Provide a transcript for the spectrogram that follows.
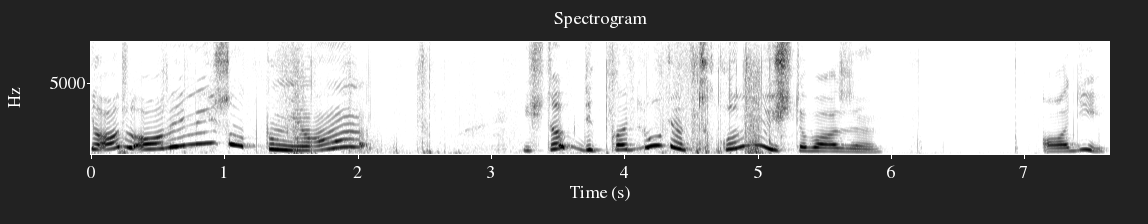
Ya abi AVM'yi sattım ya. İşte abi dikkatli olacaksın. Tıklamıyor işte bazen. Adi.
